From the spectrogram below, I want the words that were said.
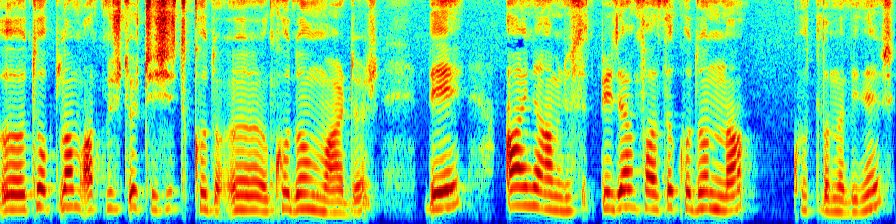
e, toplam 64 çeşit kodon, e, kodon vardır. B. Aynı aminosit birden fazla kodonla kodlanabilir.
